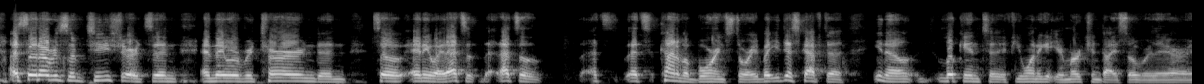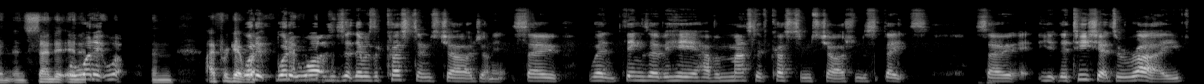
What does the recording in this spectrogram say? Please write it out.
I sent over some t-shirts and and they were returned. And so anyway that's a that's a that's that's kind of a boring story, but you just have to, you know, look into if you want to get your merchandise over there and, and send it well, in. What it, what, and I forget what, what it what it was is that there was a customs charge on it. So when things over here have a massive customs charge from the states, so the t-shirts arrived,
